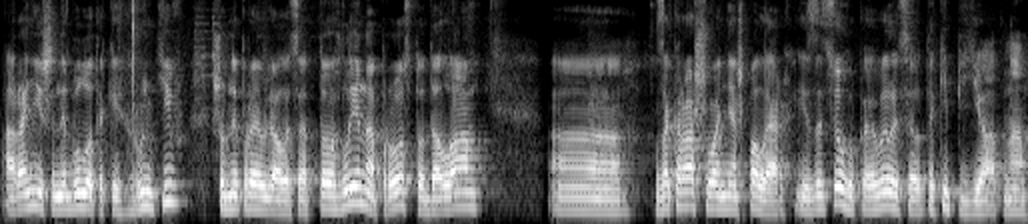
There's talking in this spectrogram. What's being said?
а раніше не було таких ґрунтів, щоб не проявлялося, то глина просто дала е, закрашування шпалер. І з-за цього з'явилися отакі п'ятна.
